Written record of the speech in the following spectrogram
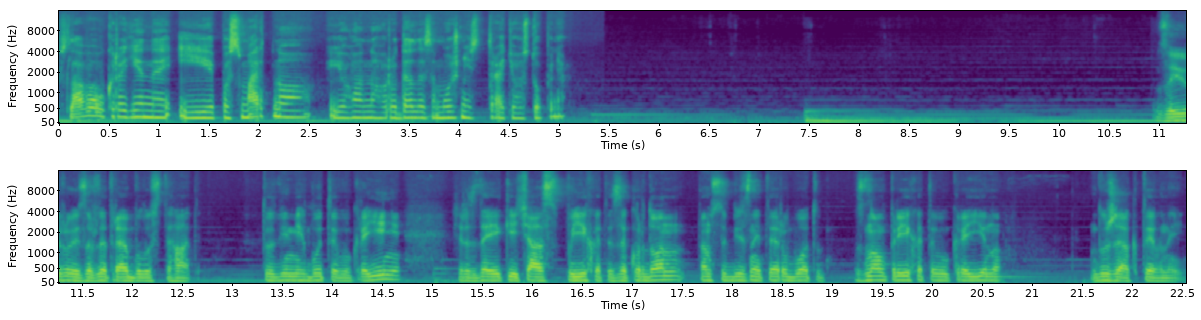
Слава України і посмертно його нагородили за мужність третього ступеня. За Юрою завжди треба було встигати. Тут він міг бути в Україні, через деякий час поїхати за кордон, там собі знайти роботу, знов приїхати в Україну. Дуже активний.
